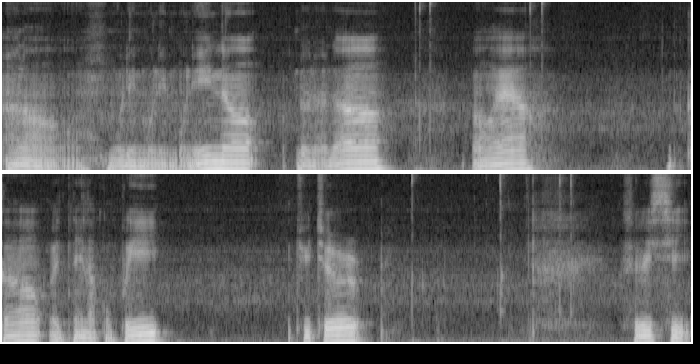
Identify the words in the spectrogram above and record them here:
Alors, Mouline, Mouline, Mouline. Là, là, là. Horaire. D'accord, maintenant il a compris. Twitter. Celui-ci.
